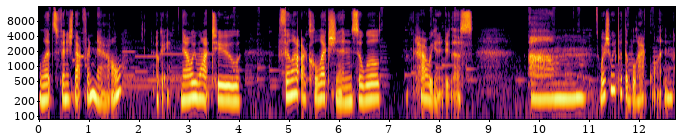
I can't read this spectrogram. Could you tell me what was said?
let's finish that for now. Okay, now we want to fill out our collection. So we'll, how are we going to do this? Um, where should we put the black one?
